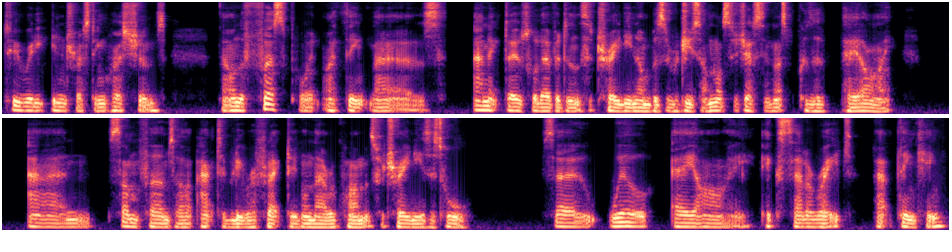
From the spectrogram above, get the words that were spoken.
Two really interesting questions. Now, on the first point, I think there's anecdotal evidence that trainee numbers are reduced. I'm not suggesting that's because of AI. And some firms are actively reflecting on their requirements for trainees at all. So will AI accelerate that thinking?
